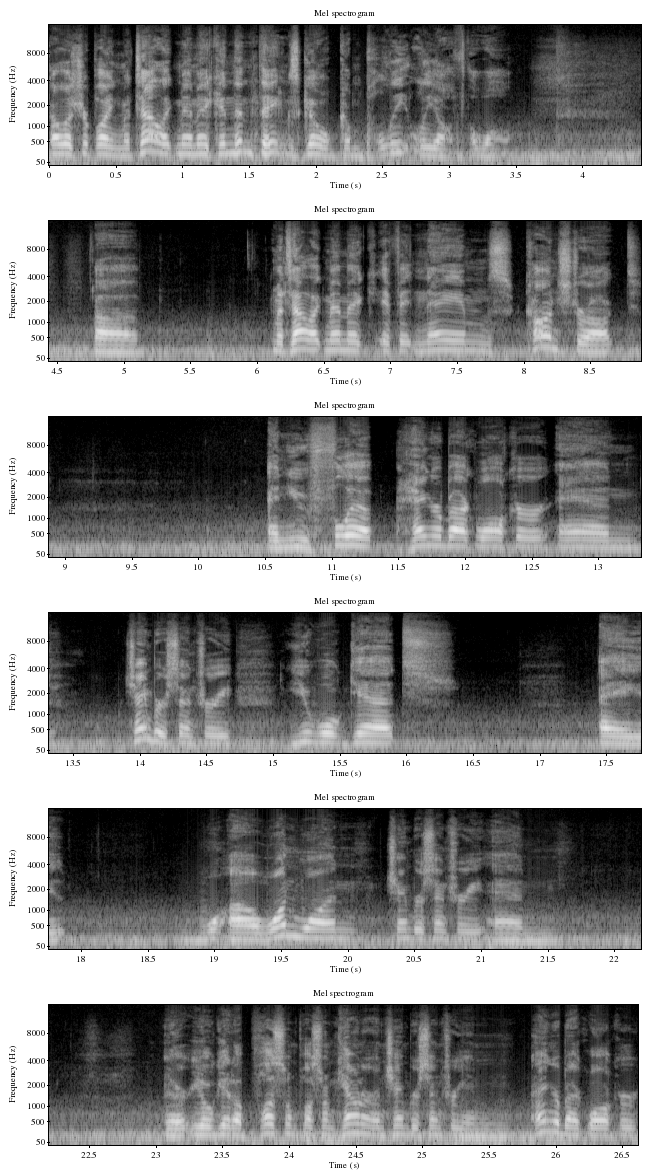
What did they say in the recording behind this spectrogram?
Unless you're playing metallic mimic and then things go completely off the wall. Uh, metallic mimic, if it names construct and you flip hangerback walker and chamber sentry, you will get a, a 1 1 chamber sentry and you'll get a plus one plus one counter on chamber sentry and hangerback walker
